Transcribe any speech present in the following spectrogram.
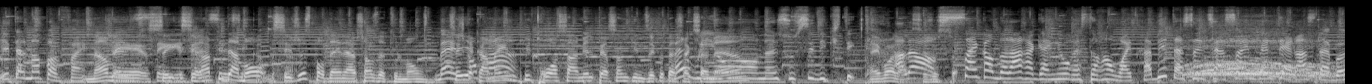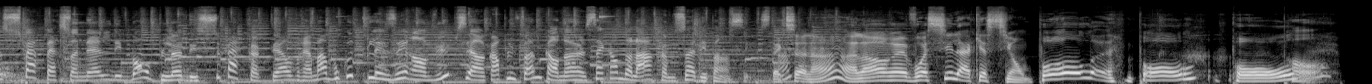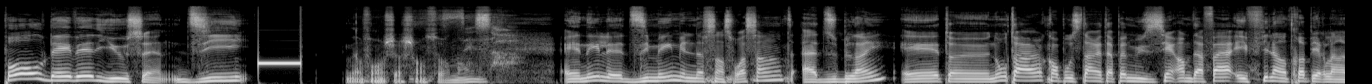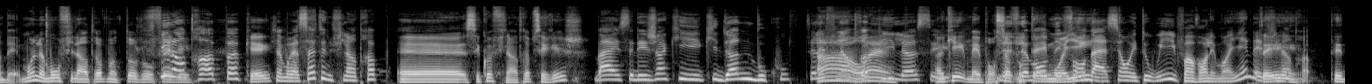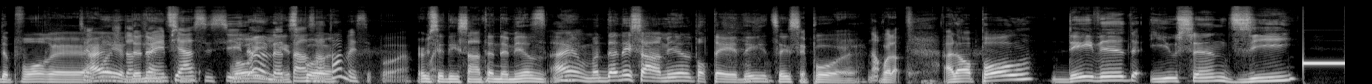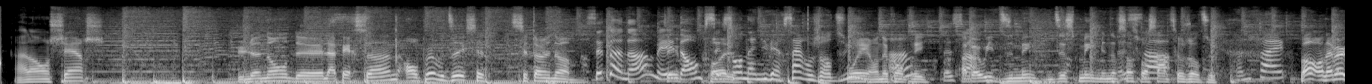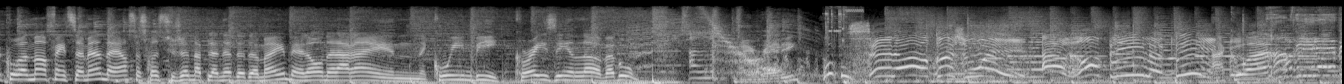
Il est tellement pas fin. Non, mais c'est rempli d'amour. C'est juste pour donner la chance de tout le monde. Ben, tu sais, il y a quand même plus de 300 000 personnes qui nous écoutent à Ben chaque oui, semaine. on a un souci d'équité. Et voilà, Alors, juste ça. 50 à gagner au restaurant White Rabbit à Saint-Hyacinthe. Belle terrasse là-bas, super personnel, des bons plats, des super cocktails. Vraiment beaucoup de plaisir en vue. Puis c'est encore plus fun quand on a un 50 comme ça à dépenser. C'est excellent. Alors, euh, voici la question. Paul, Paul, Paul, Paul. Paul David Hewson dit. Dans le fond, on cherche son surnom. est né le 10 mai 1960 à Dublin, est un auteur, compositeur, interprète, musicien, homme d'affaires et philanthrope irlandais. Moi, le mot philanthrope m'a toujours fait. Philanthrope. OK. J'aimerais ça être une philanthrope. Euh, c'est quoi philanthrope? C'est riche? Ben, c'est des gens qui, qui donnent beaucoup. Tu sais, la Ah, philanthropie, ouais. là, c'est. OK, mais pour ça, le, faut le que monde des moyens. fondations et tout. Oui, il faut avoir les moyens d'être philanthrope. De pouvoir. euh, moi, hey, je donne donner un 20 petit- piastres ici et Ouais, là, de temps pas- en temps, mais c'est pas. Eux, ouais. c'est des centaines de mille. Hey, on m'a donné 100 000 pour t'aider. Tu sais, c'est pas. euh, Non. Voilà. Alors, Paul David Houston dit. Alors, on cherche le nom de la personne. On peut vous dire que c'est- un homme. C'est un homme et donc c'est son anniversaire aujourd'hui. Oui, on a Hein? compris. Ah, ben oui, 10 mai, 10 mai 1960, C'est aujourd'hui. Bonne fête. Bon, on avait un couronnement en fin de semaine. D'ailleurs, ce sera le sujet de ma planète de demain. Mais là, on a la reine, Queen Bee, Crazy in Love. À boum. Are you ready? C'est l'heure de jouer à Remplis le bip. À quoi? Remplis le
